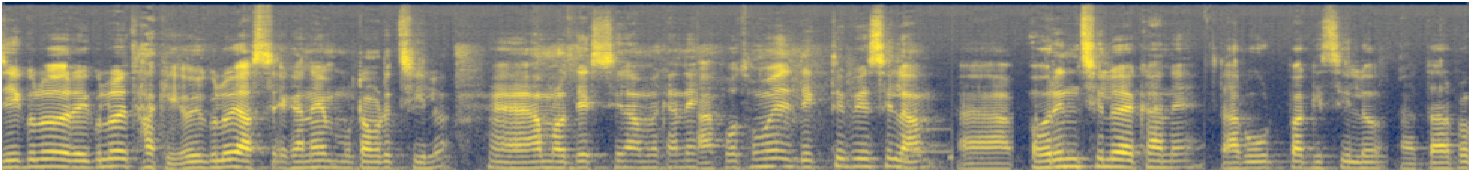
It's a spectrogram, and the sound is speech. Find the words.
যেগুলো রেগুলার থাকে, ওইগুলোই আসছে, এখানে মোটামুটি ছিল। আমরা দেখছিলাম এখানে। প্রথমে দেখতে পেয়েছিলাম হরিণ ছিল এখানে, তারপর উট পাখি ছিল তারপর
